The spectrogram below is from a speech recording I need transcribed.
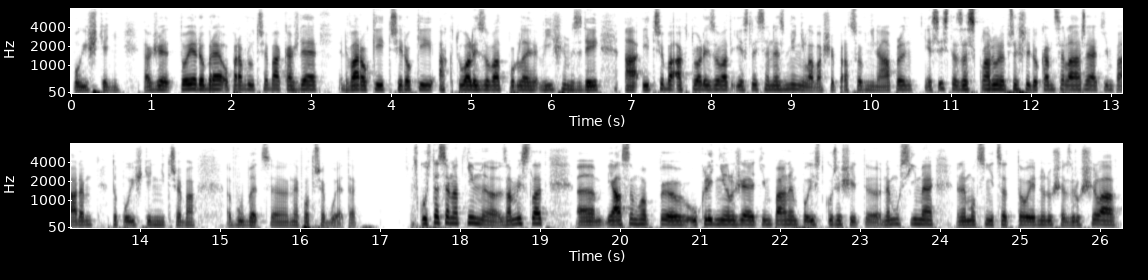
pojištěni. Takže to je dobré opravdu třeba každé dva roky, tři roky aktualizovat podle výši mzdy a i třeba aktualizovat, jestli se nezměnila vaše pracovní náplň, jestli jste ze skladu nepřešli do kanceláře a tím pádem to pojištění třeba vůbec eh, nepotřebujete. Zkuste se nad tím eh, zamyslet. Eh, já jsem ho eh, uklidnil, že tím pádem pojistku řešit nemusíme. Nemocnice to jednoduše zrušila.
